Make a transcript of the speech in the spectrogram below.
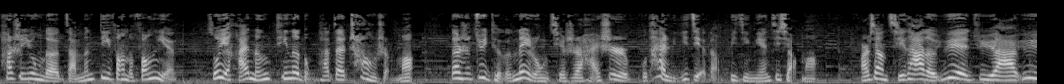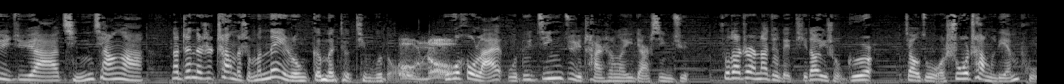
它是用的咱们地方的方言，所以还能听得懂他在唱什么。但是具体的内容其实还是不太理解的，毕竟年纪小嘛。而像其他的越剧啊、豫剧啊、秦腔啊，那真的是唱的什么内容根本就听不懂。不过后来我对京剧产生了一点兴趣。说到这儿，那就得提到一首歌，叫做《说唱脸谱》，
